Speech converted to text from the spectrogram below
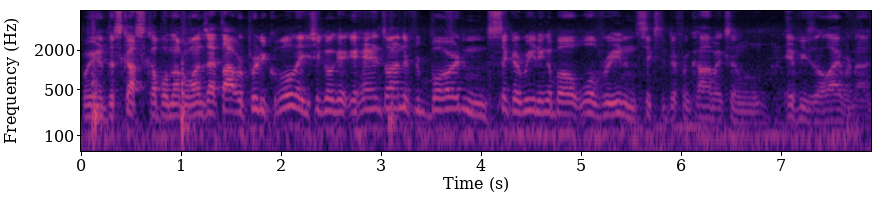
we're gonna discuss a couple number ones I thought were pretty cool that you should go get your hands on if you're bored and sick of reading about Wolverine and 60 different comics and if he's alive or not.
